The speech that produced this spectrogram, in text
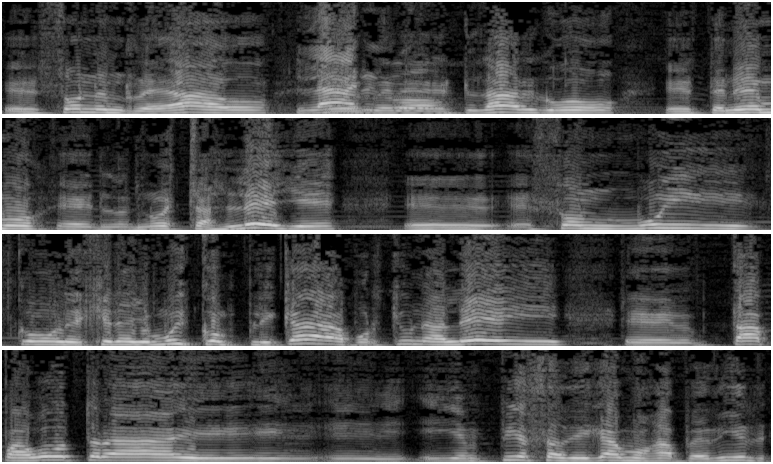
eh, son enredados, largo, eh, eh, tenemos nuestras leyes, son muy, como le dijera yo, muy complicadas porque una ley tapa otra y, empieza, digamos, a pedir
